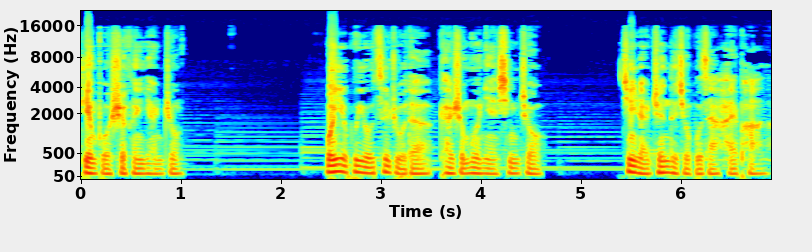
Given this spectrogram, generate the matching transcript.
颠簸十分严重。我也不由自主地开始默念心咒，竟然真的就不再害怕了。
